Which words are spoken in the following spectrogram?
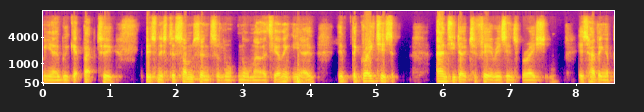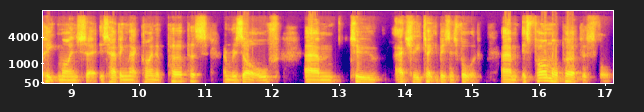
you know we get back to business to some sense of normality. I think you know the, the greatest antidote to fear is inspiration is having a peak mindset is having that kind of purpose and resolve um, to actually take your business forward um, is far more purposeful.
